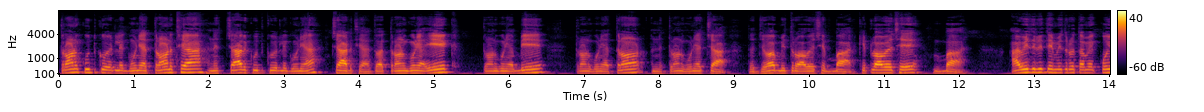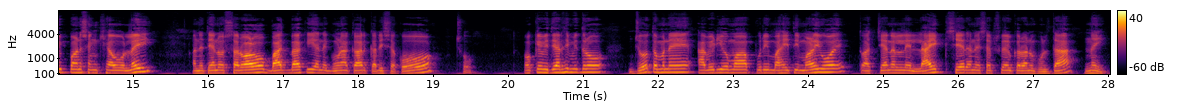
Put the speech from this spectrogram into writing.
ત્રણ કૂદકો એટલે ગુણ્યા ત્રણ થયા, અને ચાર કૂદકો એટલે ગુણ્યા ચાર થયા. તો આ ત્રણ ગુણ્યા એક, ત્રણ ગુણ્યા બે, ત્રણ ગુણ્યા ત્રણ, અને ત્રણ ગુણ્યા ચાર. તો જવાબ મિત્રો આવે છે બાર. કેટલો આવે છે? બાર. આવી જ રીતે મિત્રો તમે કોઈ પણ સંખ્યાઓ લઈ અને તેનો સરવાળો બાદબાકી અને ગુણાકાર કરી શકો છો. ઓકે, વિદ્યાર્થી મિત્રો? જો તમને આ વિડીયોમાં પૂરી માહિતી મળી હોય તો આ ચેનલને લાઇક શેર અને સબસ્ક્રાઈબ કરવાનું ભૂલતા નહીં.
